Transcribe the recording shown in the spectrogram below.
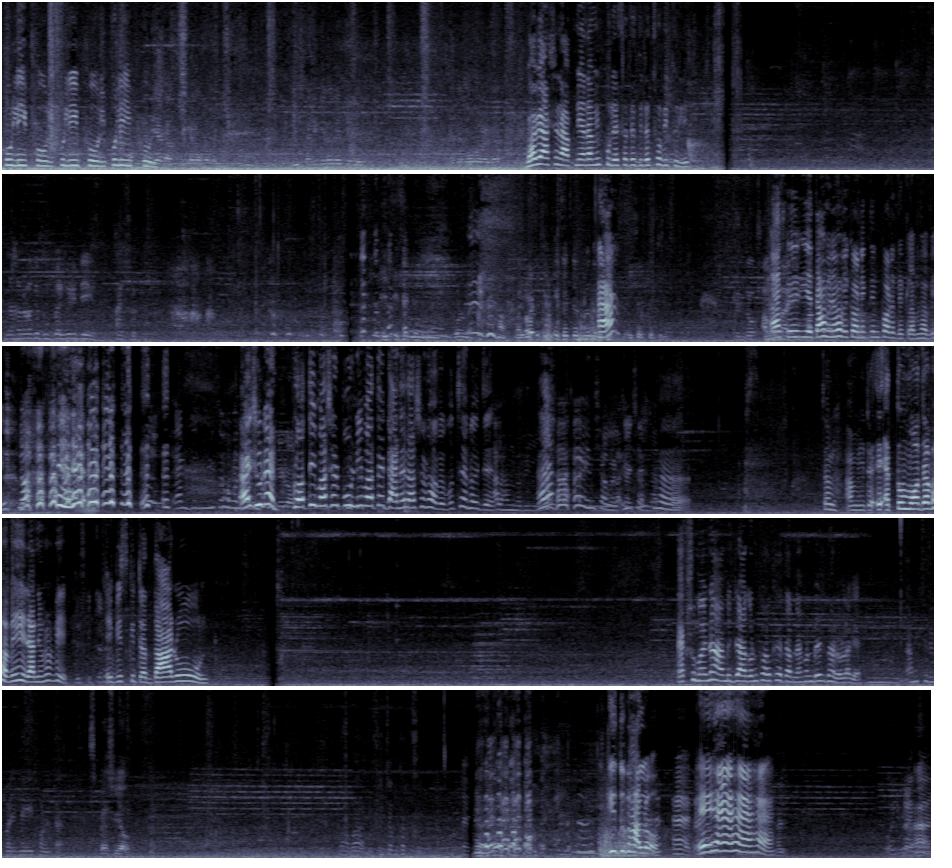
ফুলি ফুল ফুলি ফুল ফুলি ফুল ভাবে আসেন আপনি আর আমি ফুলের সাথে দুটো ছবি তুলি হ্যাঁ আজকে ইয়ে তাহমিনা ভাবিকে অনেকদিন পরে দেখলাম ভাবি। এই শুনেন প্রতি মাসের পূর্ণিমাতে গানের আসর হবে বুঝছেন ওই যে। হ্যাঁ? হ্যাঁ। চলো আমি এটা এত মজা ভাবি রানী ভাবি। এই বিস্কিটটা দারুণ এক সময় না আমি ড্রাগন ফল খেতাম না এখন বেশ ভালো লাগে। আমি খেতে পারি না এই ফলটা। স্পেশাল বাবা চমকাচ্ছে। কিন্তু ভালো। এই হ্যাঁ হ্যাঁ হ্যাঁ। হ্যাঁ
